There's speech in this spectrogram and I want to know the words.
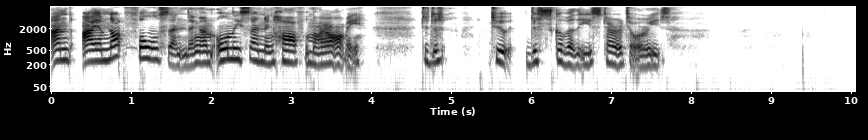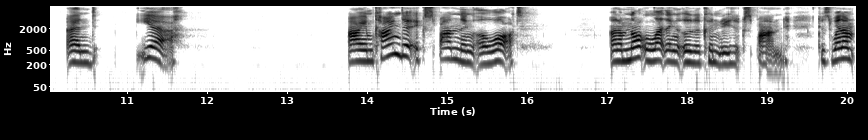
And I am not full sending, I'm only sending half of my army to, dis to discover these territories. And yeah, I am kind of expanding a lot. And I'm not letting other countries expand. Because when I'm,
